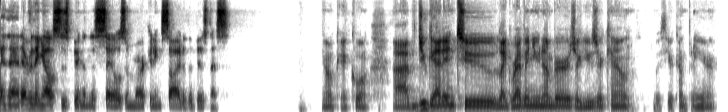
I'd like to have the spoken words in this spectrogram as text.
and then everything else has been in the sales and marketing side of the business. Okay, cool. Uh, do you get into like revenue numbers or user count with your company, or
